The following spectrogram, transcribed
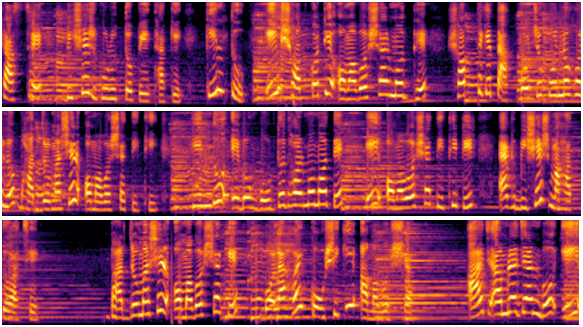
শাস্ত্রে বিশেষ গুরুত্ব পেয়ে থাকে। কিন্তু এই সবকটি অমাবস্যার মধ্যে সব থেকে তাৎপর্যপূর্ণ হলো ভাদ্র মাসের অমাবস্যা তিথি। হিন্দু এবং বৌদ্ধ ধর্ম মতে এই অমাবস্যা তিথিটির এক বিশেষ মাহাত্ম্য আছে। ভাদ্র মাসের অমাবস্যাকে বলা হয় কৌশিকী অমাবস্যা। আজ আমরা জানব এই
